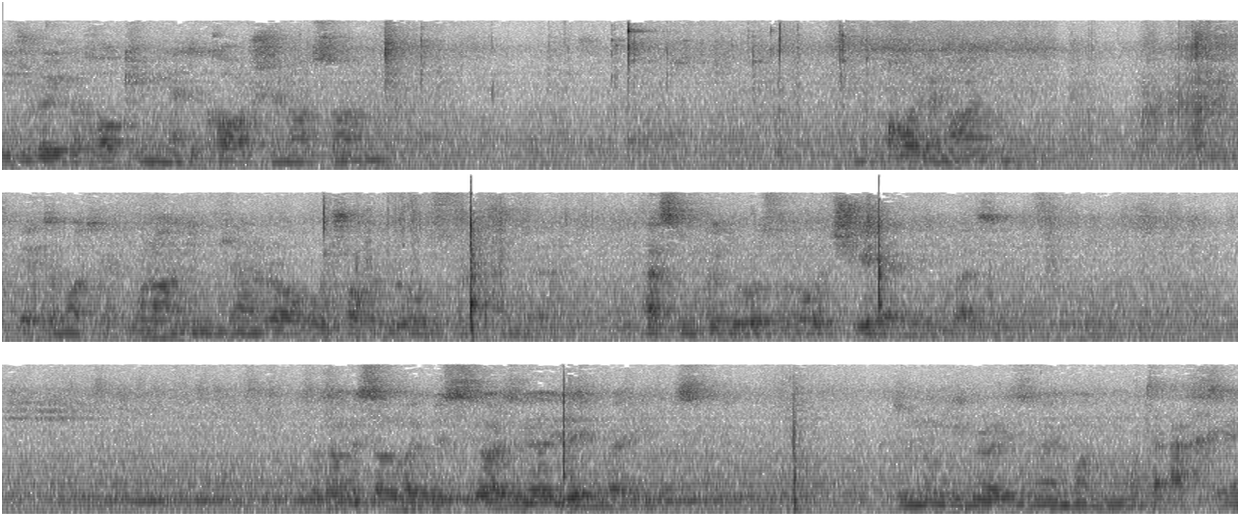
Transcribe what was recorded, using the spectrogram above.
یه جورایی به حاکمیت کارشناسان عالمان اعتماد کرد. اونا که می‌تونن راه و چاه درست تصمیم های درست و چیه در این وضعیت؟ مثال های بسیار زیادی داریم برای این داستان. تو نولیبرالیزم متأخر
